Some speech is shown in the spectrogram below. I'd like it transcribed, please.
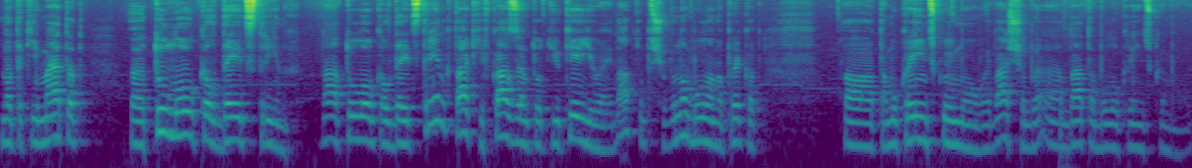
на такий метод е, toLocalDateString. Да, toLocalDateString, так, і вказуємо тут UK-UA, да, тобто, щоб воно було, наприклад, е, там, українською мовою, да, щоб е, дата була українською мовою.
